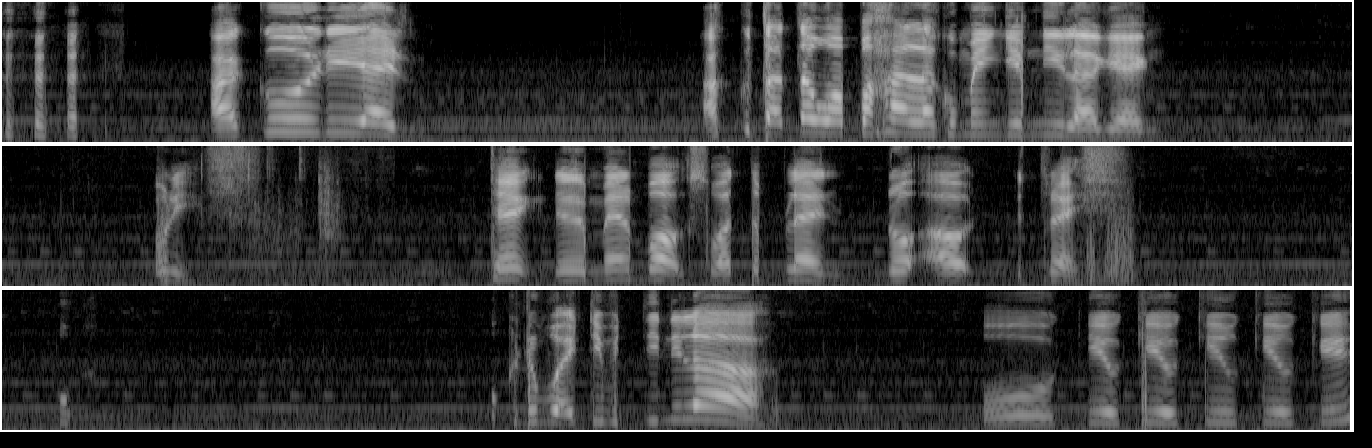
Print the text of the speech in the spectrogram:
Aku ni kan Aku tak tahu apa hal aku main game ni lah geng Apa ni? Check the mailbox, water plant, throw out the trash. Oh. Oh kena buat aktiviti ni lah. Oh, okay, okay, okay, okay, okay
